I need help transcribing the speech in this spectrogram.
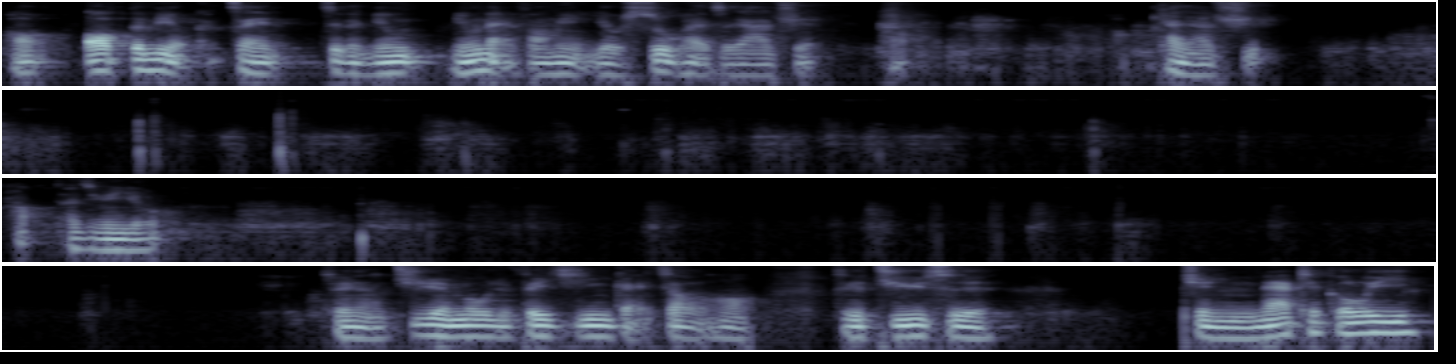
好，of the milk，在这个牛牛奶方面有十五块折价券。好，看下去。好，它这边有。所以呢，GMO 就非基因改造了哈。这个 G 是 genetically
